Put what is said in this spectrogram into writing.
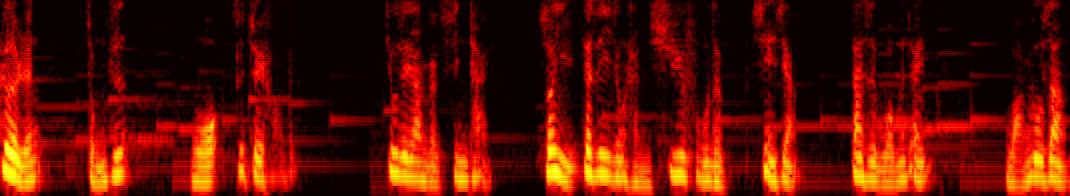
个人，总之，我是最好的，就这样的心态。所以这是一种很虚浮的现象。但是我们在网络上，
